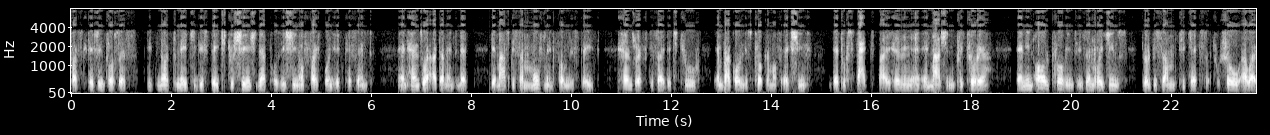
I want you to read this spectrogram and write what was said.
facilitation process did not make the state to change their position of 5.8%. And hence were adamant that there must be some movement from the state. Hence we have decided to embark on this program of action that would start by having a, a march in Pretoria. And in all provinces and regions, there will be some tickets to show our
